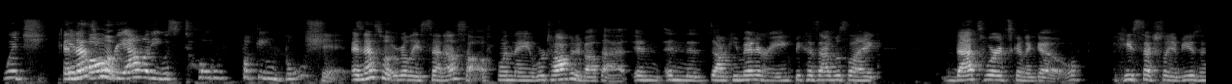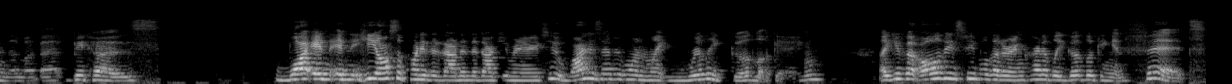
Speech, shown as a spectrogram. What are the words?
which And in that's all what- reality was total fucking bullshit And that's what really set us off when they were talking about that in in the documentary because I was like, that's where it's gonna go. He's sexually abusing them, I bet, because why? And and he also pointed it out in the documentary too. Why does everyone like really good looking? Like you've got all of these people that are incredibly good looking and fit.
